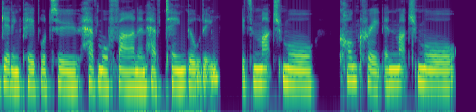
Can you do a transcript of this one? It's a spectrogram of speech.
getting people to have more fun and have team building. It's much more concrete and much more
